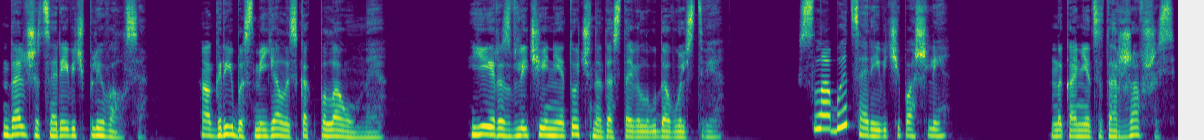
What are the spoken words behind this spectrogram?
Дальше царевич плевался, а Гриба смеялась, как полоумная. Ей развлечение точно доставило удовольствие. «Слабы царевичи пошли». Наконец, оторжавшись,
